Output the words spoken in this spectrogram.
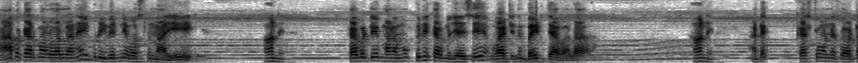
పాపకర్మల వల్లనే ఇప్పుడు ఇవన్నీ వస్తున్నాయి. కాబట్టి మనము పుణ్యకర్మ చేసి వాటిని బయట తేవాలా? అంటే కష్టం ఉండే చోట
